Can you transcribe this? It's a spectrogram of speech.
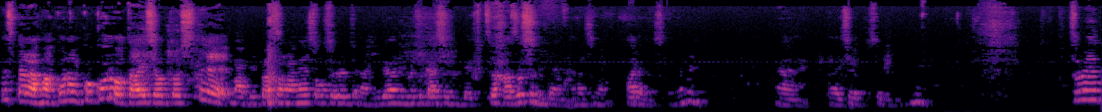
ですから、まあ、この心を対象として、まあ、ビパサナ瞑想するっていうのは非常に難しいんで、普通外すみたいな話もあるんですけどね。はい、対象とするね。それで、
